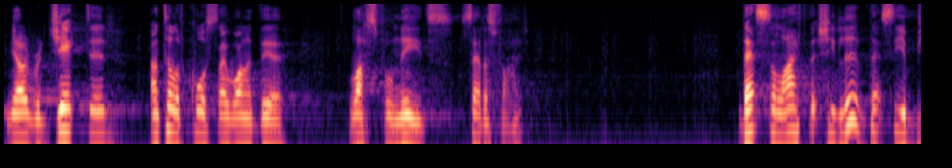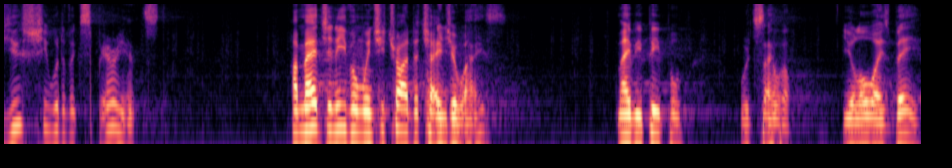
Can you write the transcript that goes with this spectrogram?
you know, rejected, until, of course, they wanted their lustful needs satisfied. That's the life that she lived. That's the abuse she would have experienced. Imagine even when she tried to change her ways, maybe people would say, Well, you'll always be.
